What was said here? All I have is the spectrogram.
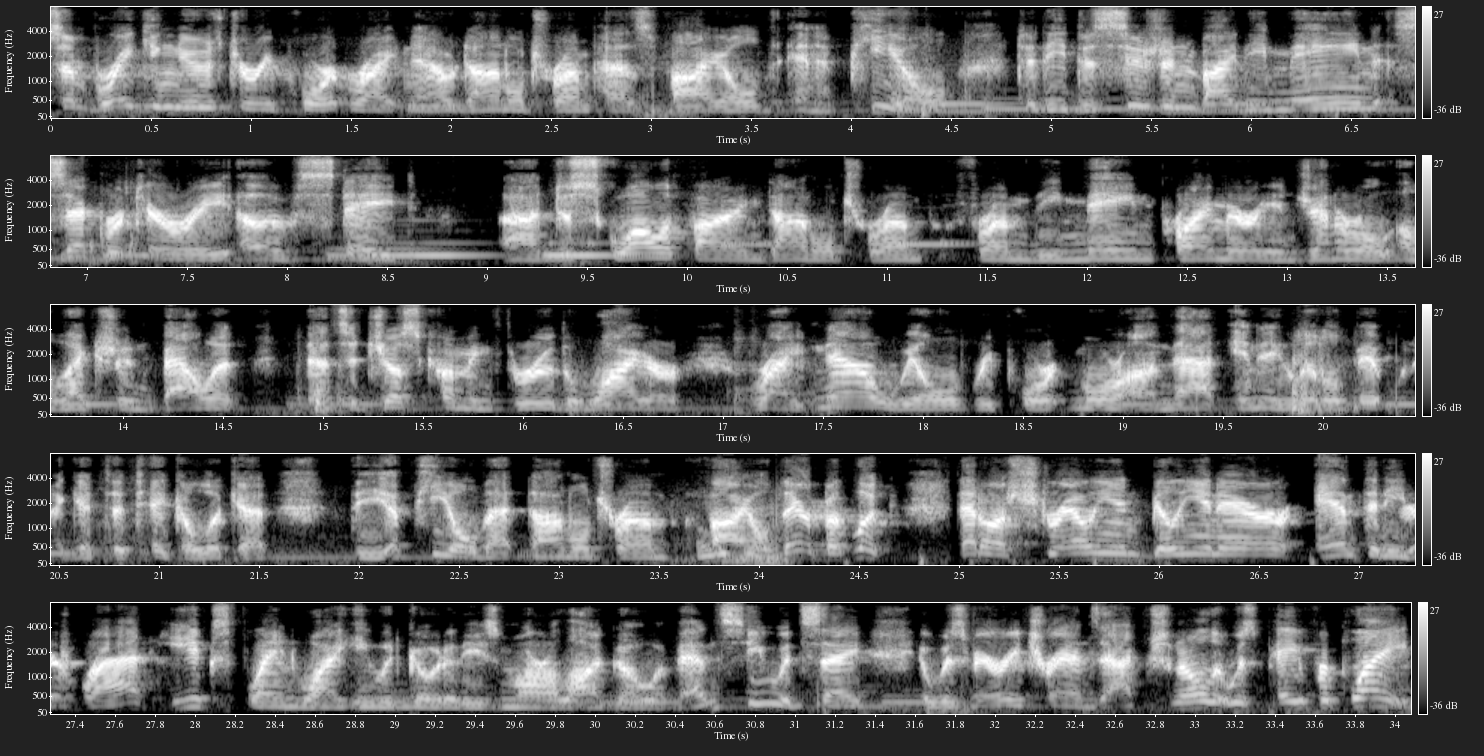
Some breaking news to report right now. Donald Trump has filed an appeal to the decision by the Maine Secretary of State uh, disqualifying Donald Trump from the Maine primary and general election ballot. That's just coming through the wire right now. We'll report more on that in a little bit when I get to take a look at the appeal that Donald Trump filed there. But look, that Australian billionaire Anthony Pratt, he explained why he would go to these Mar-a-Lago events. He would say it was very transactional. It was pay for play.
